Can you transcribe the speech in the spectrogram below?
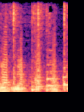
Uh -huh.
